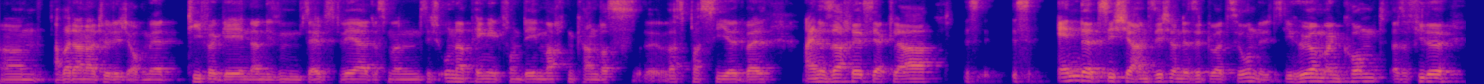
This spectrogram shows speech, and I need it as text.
Ähm, aber dann natürlich auch mehr tiefer gehen an diesem Selbstwert, dass man sich unabhängig von dem machen kann, was, äh, was passiert. Weil eine Sache ist ja klar, es, es ändert sich ja an sich an der Situation nichts. Je höher man kommt, also viele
